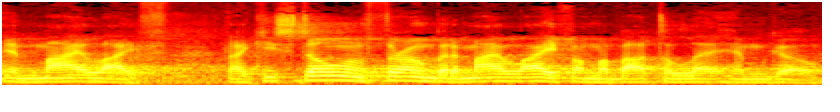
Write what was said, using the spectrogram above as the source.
in my life. Like, he's still on the throne, but in my life, I'm about to let him go.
